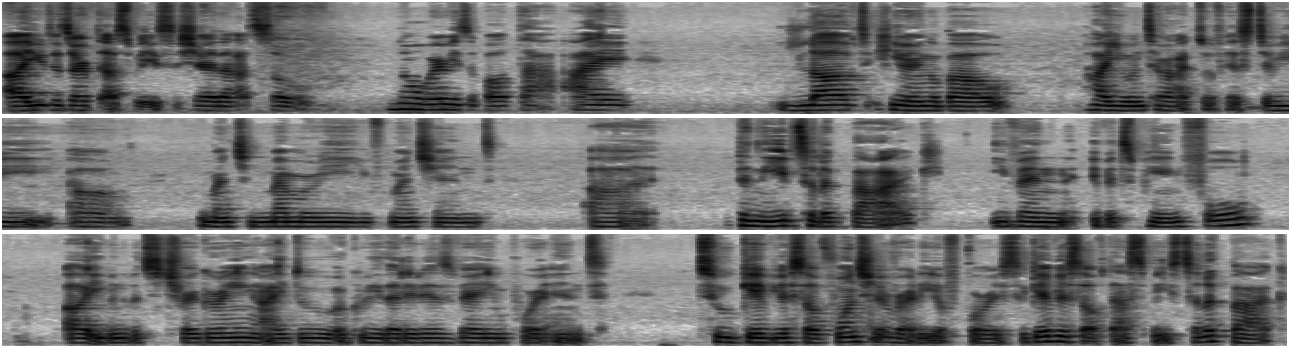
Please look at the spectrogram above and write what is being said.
uh, you deserve that space to share that. So no worries about that. I loved hearing about how you interact with history. Um, you mentioned memory. You've mentioned uh, the need to look back, even if it's painful, uh, even if it's triggering. I do agree that it is very important to give yourself, once you're ready, of course, to give yourself that space to look back,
